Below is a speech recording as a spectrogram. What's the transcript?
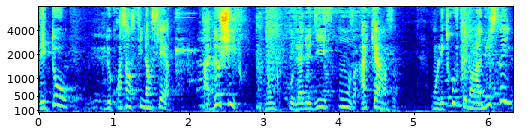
des taux de croissance financière à deux chiffres, donc au-delà de 10, 11 à 15, on les trouve que dans l'industrie.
